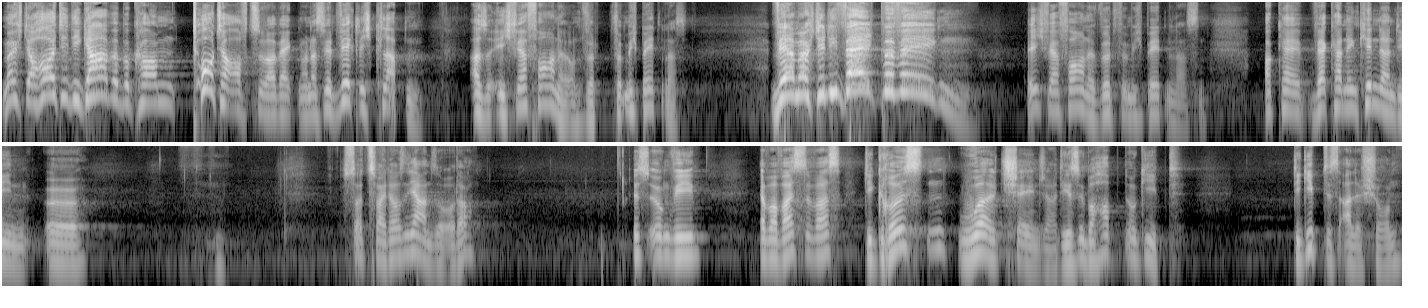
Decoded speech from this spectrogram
möchte heute die Gabe bekommen, Tote aufzuerwecken und das wird wirklich klappen. Also ich wäre vorne und würde würd mich beten lassen. Wer möchte die Welt bewegen? Ich wäre vorne, würde für mich beten lassen. Okay, wer kann den Kindern dienen? Äh, ist seit 2000 Jahren so, oder? Ist irgendwie, aber weißt du was? Die größten World Changer, die es überhaupt nur gibt, die gibt es alle schon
